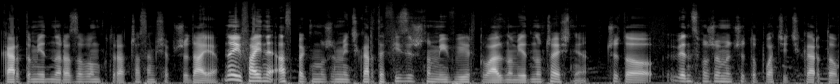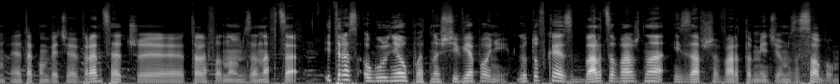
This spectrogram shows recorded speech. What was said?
kartą jednorazową, która czasem się przydaje. No i fajny aspekt, możemy mieć kartę fizyczną i wirtualną jednocześnie. Czy to, więc możemy czy to płacić kartą e, taką wiecie w ręce, czy telefonem z NFC. I teraz ogólnie o płatności w Japonii. Gotówka jest bardzo ważna i zawsze warto mieć ją ze sobą.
